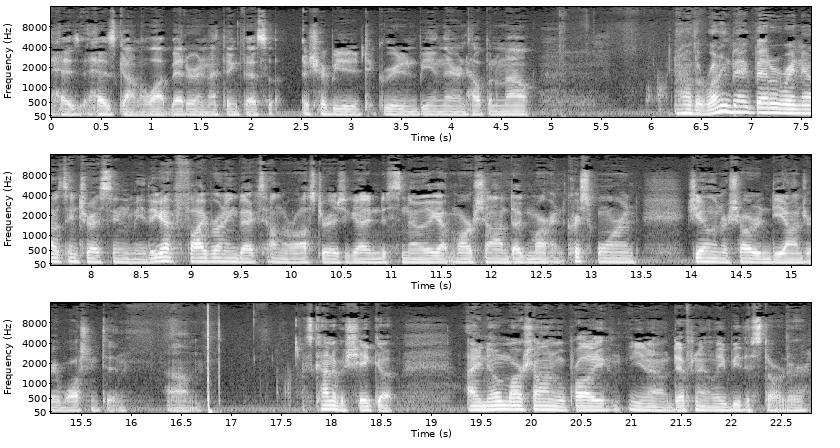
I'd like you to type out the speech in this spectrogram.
has has gotten a lot better, and I think that's attributed to Gruden being there and helping him out. Uh, the running back battle right now is interesting to me. They got five running backs on the roster, as you got into snow. They got Marshawn, Doug Martin, Chris Warren, Jalen Richard, and DeAndre Washington. Um, it's kind of a shakeup. I know Marshawn will probably, you know, definitely be the starter.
